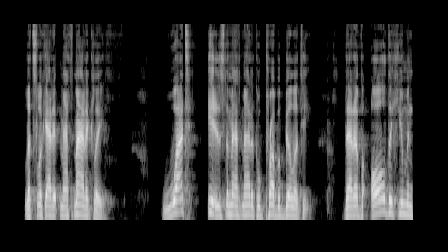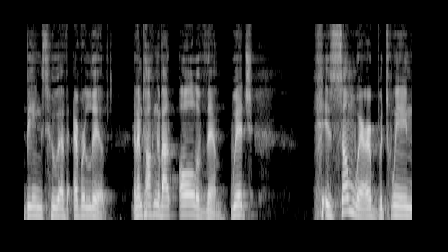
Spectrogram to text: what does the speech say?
Let's look at it mathematically. What is the mathematical probability that of all the human beings who have ever lived, and I'm talking about all of them, which is somewhere between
